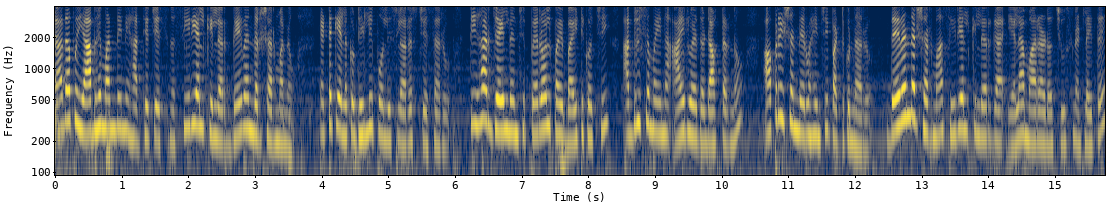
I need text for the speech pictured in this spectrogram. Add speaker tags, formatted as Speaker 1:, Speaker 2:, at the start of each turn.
Speaker 1: దాదాపు యాభై మందిని హత్య చేసిన సీరియల్ కిల్లర్ దేవేందర్ శర్మను ఎట్టకేలకు ఢిల్లీ పోలీసులు అరెస్ట్ చేశారు. తిహార్ జైలు నుంచి పెరోల్పై బయటికొచ్చి అదృశ్యమైన ఆయుర్వేద డాక్టర్ను ఆపరేషన్ నిర్వహించి పట్టుకున్నారు. దేవేందర్ శర్మ సీరియల్ కిల్లర్గా ఎలా మారాడో చూసినట్లయితే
